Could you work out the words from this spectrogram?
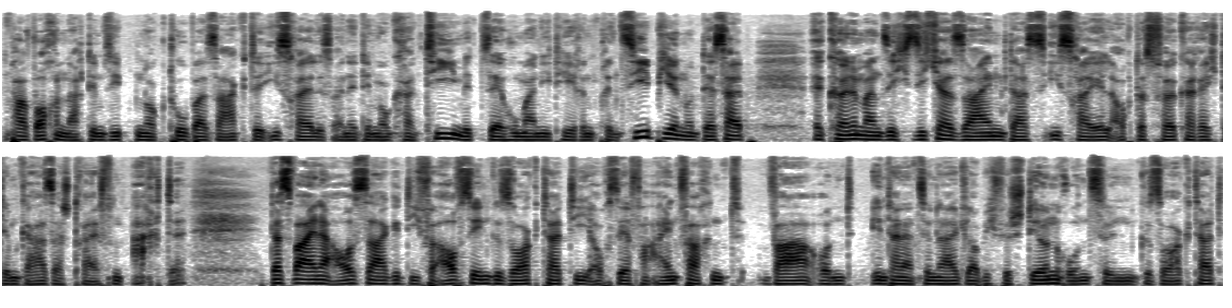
ein paar Wochen nach dem 7. Oktober sagte, Israel ist eine Demokratie mit sehr humanitären Prinzipien und deshalb äh, könne man sich sicher sein, dass Israel auch das Völkerrecht im Gazastreifen achte. Das war eine Aussage, die für Aufsehen gesorgt hat, die auch sehr vereinfachend war und international, glaube ich, für Stirnrunzeln gesorgt hat.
